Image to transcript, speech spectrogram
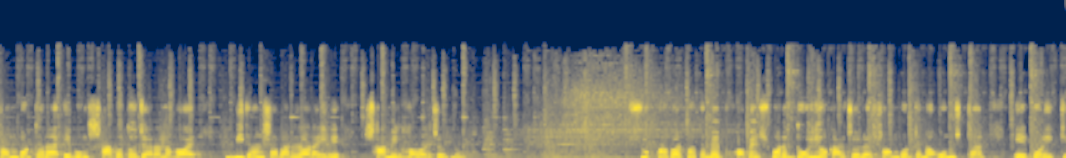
সম্বর্ধনা এবং স্বাগত জানানো হয় বিধানসভার লড়াইয়ে সামিল হওয়ার জন্য। শুক্রবার প্রথমে ভবেশ মোড়ের দলীয় কার্যালয়ে সংবর্ধনা অনুষ্ঠান, এরপর একটি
